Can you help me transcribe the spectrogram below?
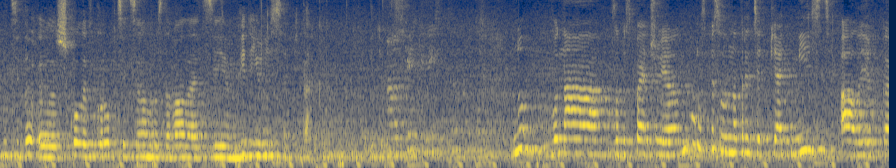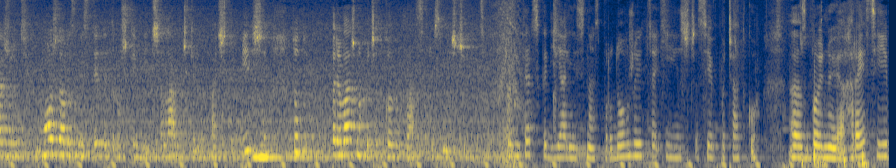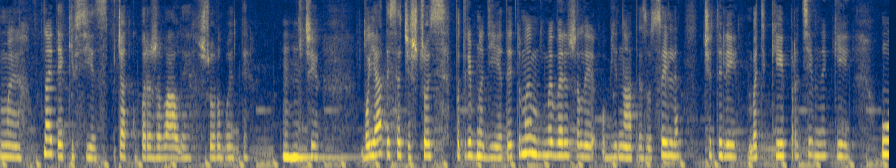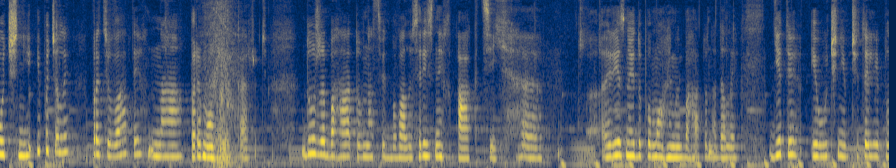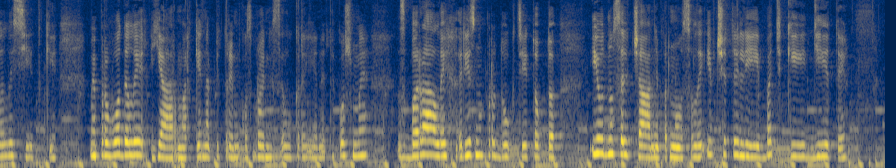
Ну, Ці до, е, школи в коробці це вам роздавали ці Від ЮНІСЕФ, так. Ну, вона забезпечує, ну, розписано на 35 місць, але, як кажуть, можна розмістити трошки більше. Лавочки, ви бачите, більше. Тут переважно початкові класи розміщуються. Волонтерська діяльність у нас продовжується і з часів початку е, збройної агресії ми, знаєте, як і всі, спочатку переживали, що робити, чи боятися, чи щось потрібно діяти. І тому ми вирішили об'єднати зусилля, вчителі, батьки, працівники, учні і почали працювати на перемогу, як кажуть. Дуже багато в нас відбувалось різних акцій, е, різної допомоги ми багато надали. Діти і учні, вчителі плели сітки. Ми проводили ярмарки на підтримку Збройних сил України. Також ми збирали різну продукцію, тобто і односельчани приносили, і вчителі, і батьки, діти.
